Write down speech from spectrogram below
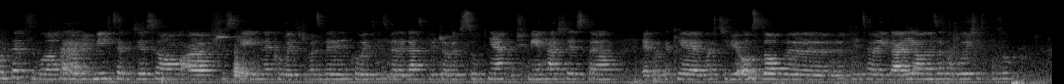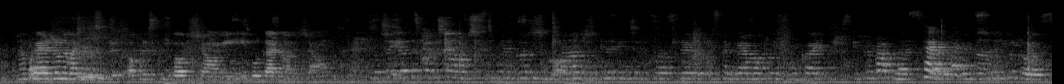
kontekstu, bo ona to Tak. robi w miejscach, gdzie są e, wszystkie inne kobiety, czy bardzo wiele kobiet jest w eleganckich, wieczowych sukniach, uśmiecha się, stoją jako takie właściwie ozdoby tej całej gali, a ona zachowuje się w sposób no, kojarzony właśnie z opryskliwością i, i wulgarnością. Znaczy ja tylko chciałam się z tym nie zgodzić, bo ona że kiedy więcej wysyła swojego Instagrama, Facebooka i wszystkie prywatne Tak, tak, więc to nie tylko w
